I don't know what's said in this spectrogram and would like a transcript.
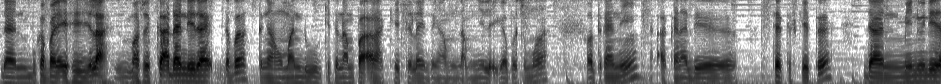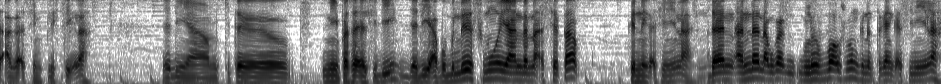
Dan bukan pada ACC je lah. Maksud keadaan dia dah, apa tengah memandu kita nampak lah kereta lain tengah nak menyelip ke apa semua. Kalau tekan ni akan ada status kereta dan menu dia agak simplistik lah jadi um, kita ni pasal LCD jadi apa benda semua yang anda nak set up kena kat sini lah. Dan anda nak buka glove box pun kena tekan kat sini lah.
